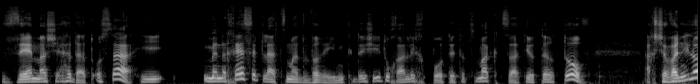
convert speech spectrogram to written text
זה מה שהדת עושה, היא מנכסת לעצמה דברים כדי שהיא תוכל לכפות את עצמה קצת יותר טוב. עכשיו, אני לא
